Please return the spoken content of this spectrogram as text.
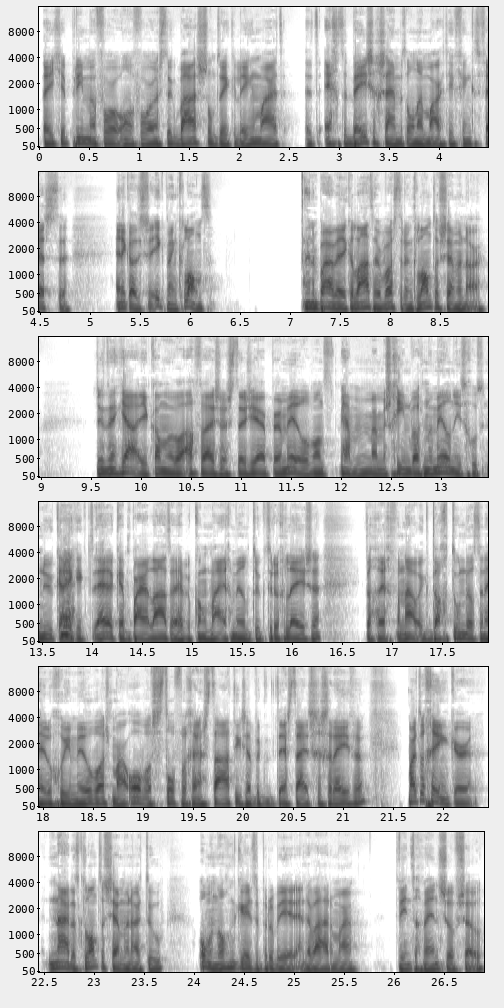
beetje prima voor, voor een stuk basisontwikkeling. Maar het, het echte bezig zijn met online marketing vind ik het vetste. En ik had iets van, ik ben klant. En een paar weken later was er een klantenseminar. Dus ik denk, ja, je kan me wel afwijzen als stagiair per mail. Want ja, maar misschien was mijn mail niet goed. Nu kijk Ja. ik, hè, ik heb een paar jaar later heb, ik- kan ik mijn eigen mail natuurlijk teruglezen. Ik dacht echt van, nou, ik dacht toen dat het een hele goede mail was. Maar oh, wat stoffig en statisch heb ik destijds geschreven. Maar toen ging ik er naar dat klantenseminar toe om het nog een keer te proberen. En er waren maar twintig mensen of zo.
